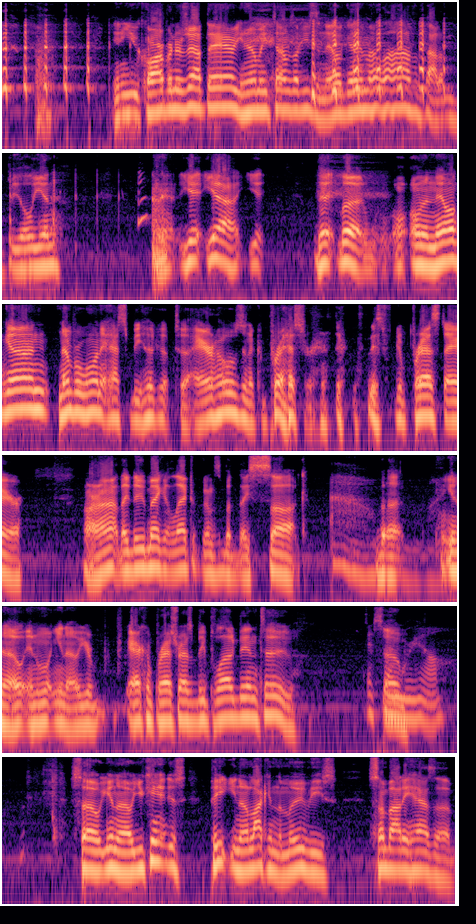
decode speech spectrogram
Any of you carpenters out there, you know how many times I've used a nail gun in my life? About a billion. yeah, yeah. yeah. That, look, on a nail gun, number one, it has to be hooked up to an air hose and a compressor. this compressed air. All right. They do make electric ones, but they suck. Oh, But, you know, and, you know, your air compressor has to be plugged in too. it's so- unreal. So you know you can't just Pete. You know, like in the movies, somebody has a,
